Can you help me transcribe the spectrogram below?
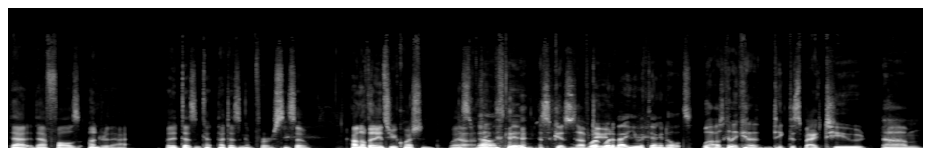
that that falls under that but it doesn't that doesn't come first. And so i don't know if that answered your question wes I No, think it's good. That's good stuff, what, dude. what about you with young adults? well, I was going to kind of take this back to um,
